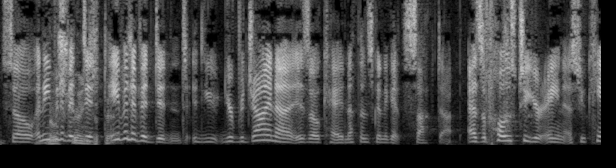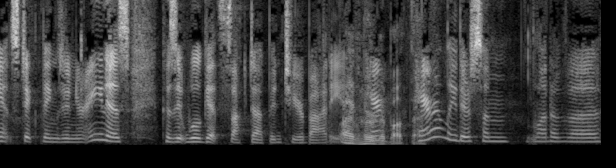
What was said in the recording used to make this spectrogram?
So, and even if it did, attached. even if it didn't, it- you, your vagina is okay. Nothing's going to get sucked up. As opposed to your anus, you can't stick things in your anus because it will get sucked up into your body. I've heard about that. Apparently, there's some a lot of uh,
